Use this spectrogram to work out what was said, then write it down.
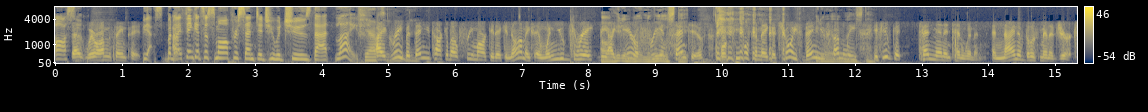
That- Awesome. we're on the same page. yes, but I think it's a small percentage who would choose that life. Yeah, I agree, but then you talk about free market economics, and when you create the Oh, idea of free incentive for people to make a choice, then you didn't go into suddenly, real estate. if you've got 10 men and 10 women, and nine of those men are jerks,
